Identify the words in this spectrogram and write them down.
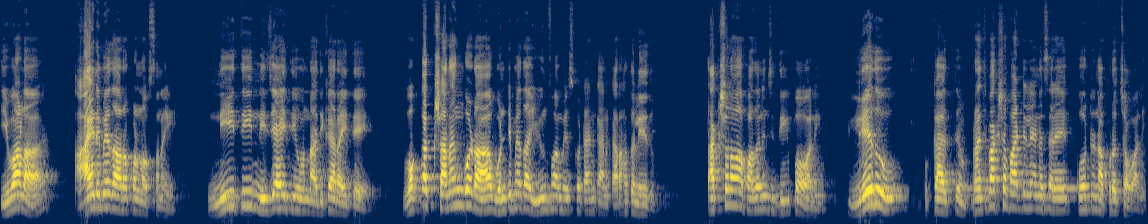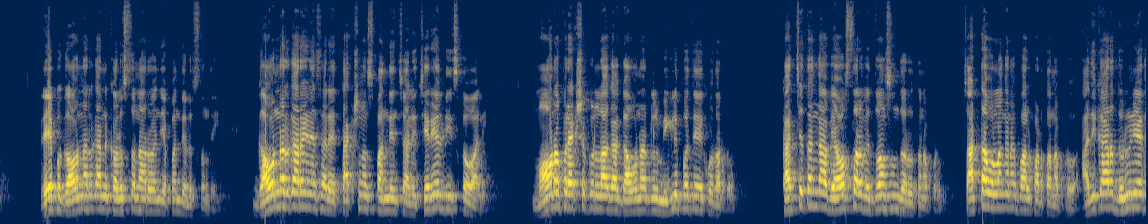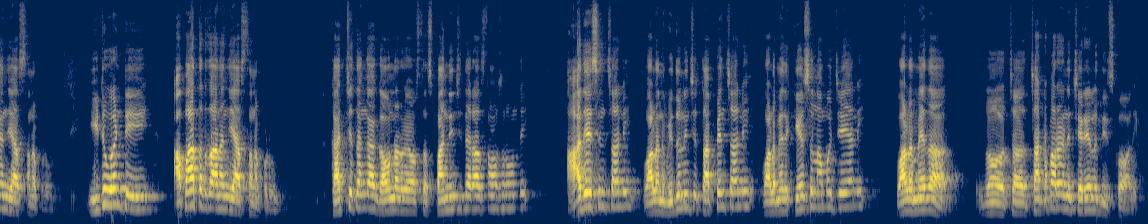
ఇవాళ ఆయన మీద ఆరోపణలు వస్తున్నాయి. నీతి నిజాయితీ ఉన్న అధికారి అయితే ఒక్క క్షణం కూడా ఒంటి మీద యూనిఫామ్ వేసుకోవడానికి ఆయనకు అర్హత లేదు. తక్షణం ఆ పదవి నుంచి దిగిపోవాలి. లేదు ప్రతిపక్ష పార్టీలైనా సరే కోర్టును అప్రోచ్ అవ్వాలి. రేపు గవర్నర్ గారిని కలుస్తున్నారు అని చెప్పని తెలుస్తుంది. గవర్నర్ గారైనా సరే తక్షణం స్పందించాలి చర్యలు తీసుకోవాలి. మౌన ప్రేక్షకుల్లాగా గవర్నర్లు మిగిలిపోతే కుదరదు. ఖచ్చితంగా వ్యవస్థల విధ్వంసం జరుగుతున్నప్పుడు చట్ట ఉల్లంఘనకు పాల్పడుతున్నప్పుడు అధికార దుర్వినియోగం చేస్తున్నప్పుడు ఇటువంటి అపాత్రదానం చేస్తున్నప్పుడు ఖచ్చితంగా గవర్నర్ వ్యవస్థ స్పందించి తెరాల్సిన అవసరం ఉంది. ఆదేశించాలి వాళ్ళని విధుల నుంచి తప్పించాలి వాళ్ళ మీద కేసులు నమోదు చేయాలి వాళ్ళ మీద చ- చట్టపరమైన చర్యలు తీసుకోవాలి.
